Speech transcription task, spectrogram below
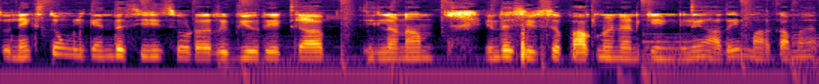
ஸோ நெக்ஸ்ட் உங்களுக்கு எந்த சீரிஸோட ரிவ்யூ ரேக்கா இல்லைனா எந்த சீரிஸை பார்க்கணுன்னு நினைக்கிறீங்களோ அதையும் மறக்காமல்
